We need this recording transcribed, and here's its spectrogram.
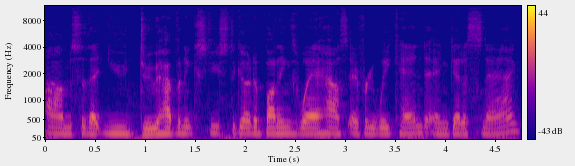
um, so that you do have an excuse to go to Bunnings Warehouse every weekend and get a snag.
